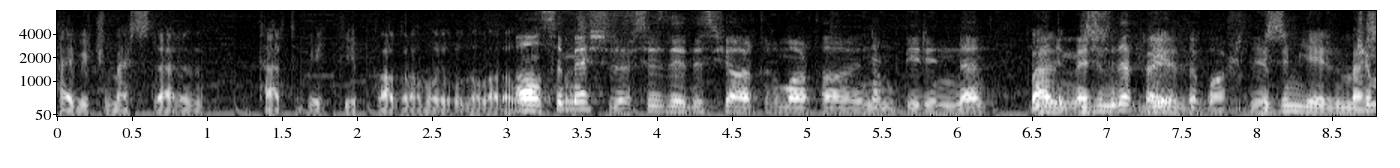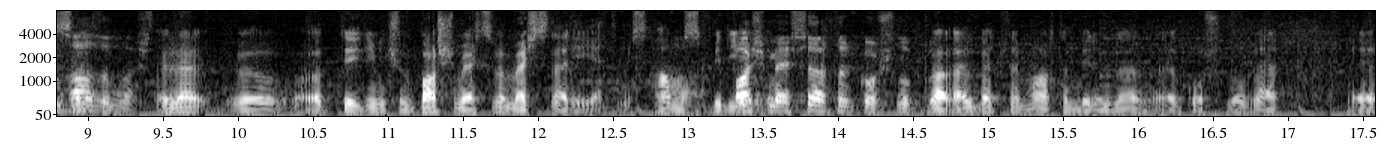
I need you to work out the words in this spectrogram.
təbii ki, məşqçilərin tərtib etdiyi proqrama uyğun olaraq Hansı məşqçilər? Siz dediniz ki, artıq mart ayının 1-dən Bəli, yeni bizim yerli, başlayır. bizim yerli məşqçilər. Kim hazırlaşdı? Elə ə, dediyim kimi baş məşqçi və məşqçilər heyətimiz hamısı bir Baş yerdə. məşqçi artıq qoşulub. Və əlbəttə martın 1-dən ə, qoşulub və ə,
